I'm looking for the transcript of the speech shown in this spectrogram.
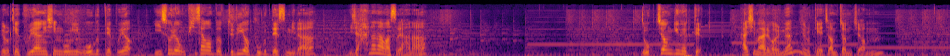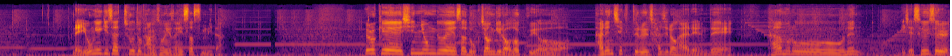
이렇게 구양신공이 5급 됐고요. 이소룡 피사건법 드디어 9급 됐습니다. 이제 하나 남았어요 하나. 녹정기 획득. 다시 말을 걸면 이렇게 점점점. 네 용의 기사2도 방송에서 했었습니다 이렇게 신용교에서 녹정기를 얻었고요. 다른 책들을 찾으러 가야 되는데 다음으로는 이제 슬슬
